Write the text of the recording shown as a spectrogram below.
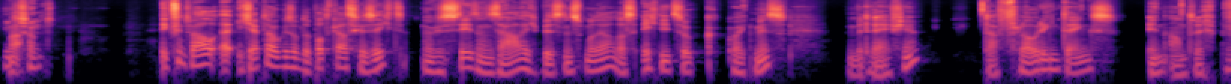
Interessant. Ik vind wel, eh, je hebt dat ook eens op de podcast gezegd, nog steeds een zalig businessmodel. Dat is echt iets ook wat ik mis. Een bedrijfje dat floating tanks in Antwerpen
